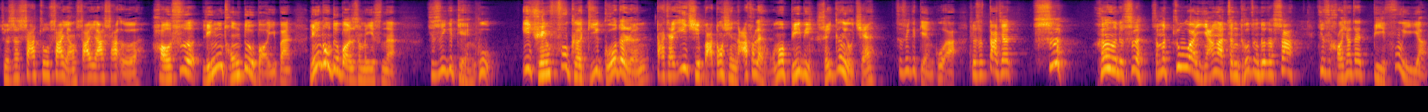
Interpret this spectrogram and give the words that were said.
就是杀猪、杀羊、杀鸭、杀鹅，好似灵童斗宝一般。灵童斗宝是什么意思呢？就是一个典故，一群富可敌国的人，大家一起把东西拿出来，我们比比谁更有钱。这是一个典故啊，就是大家吃，狠狠的吃，什么猪啊、羊啊，整头整头的杀，就是好像在比富一样，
